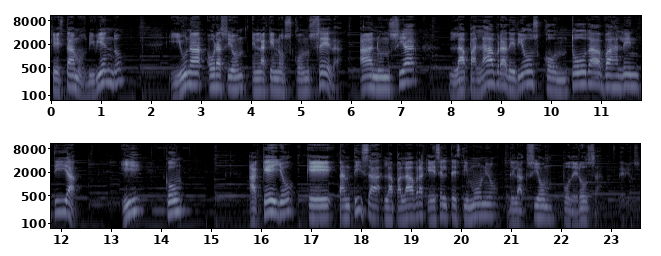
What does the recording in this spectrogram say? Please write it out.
que estamos viviendo y una oración en la que nos conceda anunciar la palabra de Dios con toda valentía y con aquello que garantiza la palabra que es el testimonio de la acción poderosa de Dios.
